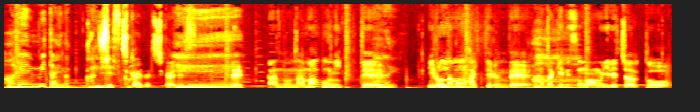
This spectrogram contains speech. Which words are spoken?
あれみたいな感じですか？近いです近いです。であの生ゴミって、はい。い、ろんなもの入ってるんで畑にそのまま入れちゃうと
